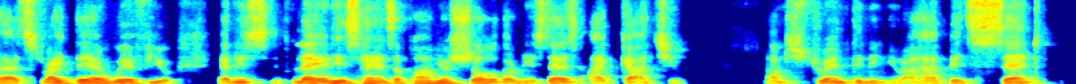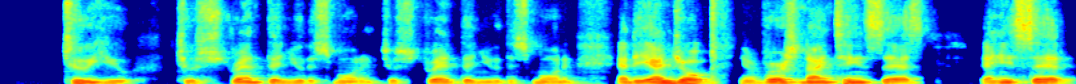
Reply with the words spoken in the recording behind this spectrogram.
that's right there with you. And he's laying his hands upon your shoulder and he says, I got you. I'm strengthening you. I have been sent to you to strengthen you this morning, to strengthen you this morning. And the angel in verse 19 says, and he said,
